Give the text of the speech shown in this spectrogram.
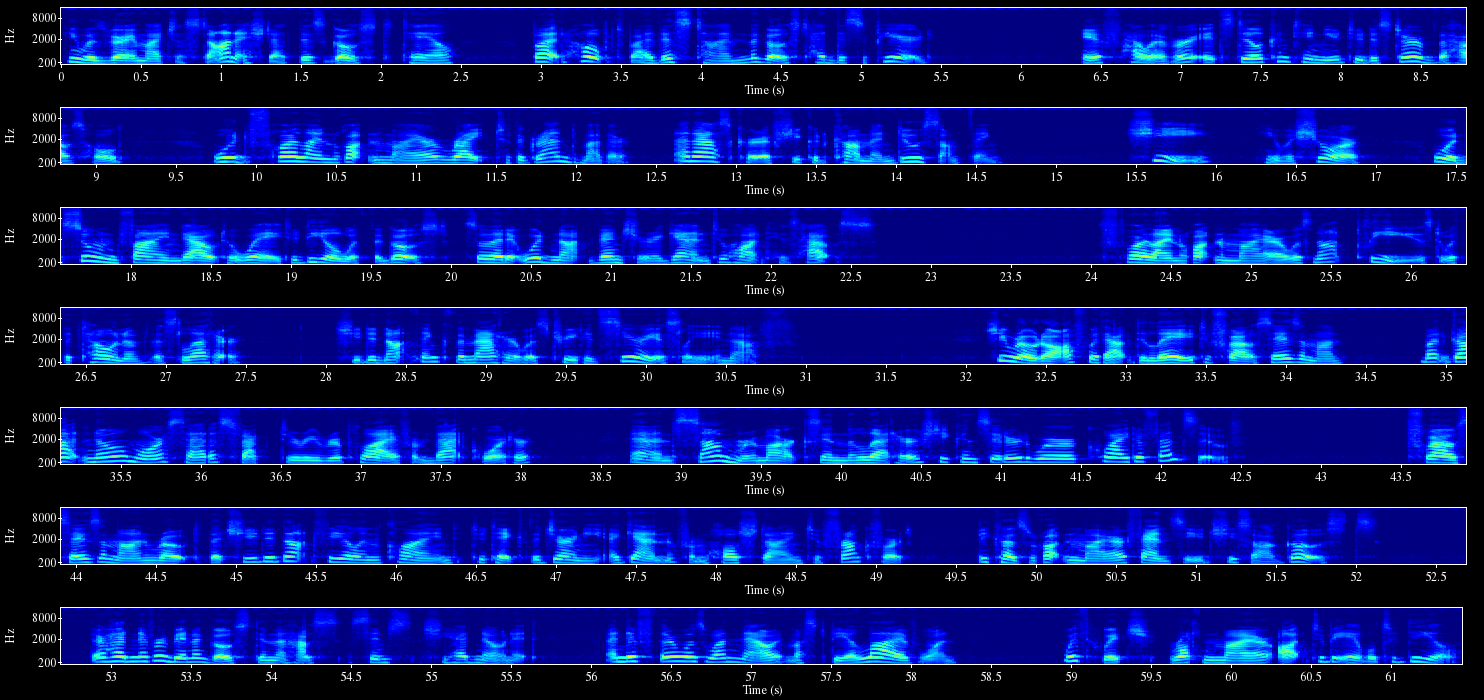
He was very much astonished at this ghost tale, but hoped by this time the ghost had disappeared. If, however, it still continued to disturb the household, would Fräulein Rottenmeier write to the grandmother, and ask her if she could come and do something. She, he was sure, would soon find out a way to deal with the ghost so that it would not venture again to haunt his house. Fräulein Rottenmeier was not pleased with the tone of this letter. She did not think the matter was treated seriously enough. She rode off without delay to Frau Sesemann, but got no more satisfactory reply from that quarter, and some remarks in the letter she considered were quite offensive. Frau Sesemann wrote that she did not feel inclined to take the journey again from Holstein to Frankfort, because Rottenmeier fancied she saw ghosts. There had never been a ghost in the house since she had known it, and if there was one now it must be a live one, with which Rottenmeier ought to be able to deal.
